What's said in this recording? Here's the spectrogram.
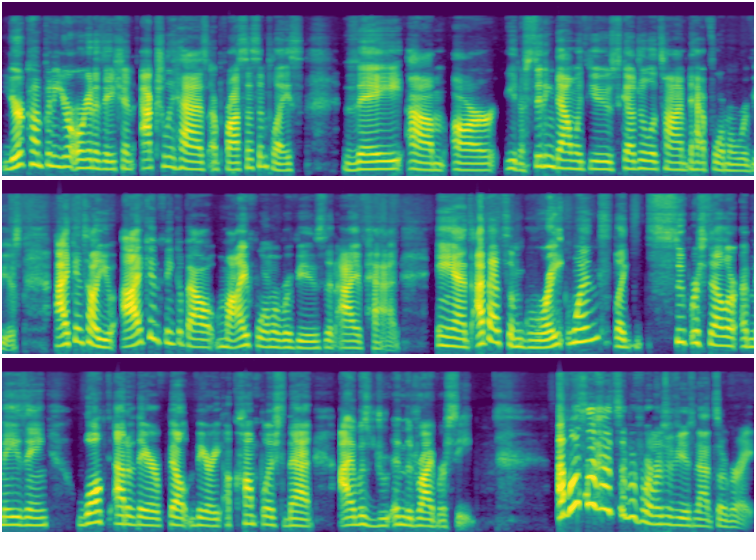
your company, your organization actually has a process in place. They um, are, you know, sitting down with you, schedule a time to have formal reviews. I can tell you, I can think about my formal reviews that I've had, and I've had some great ones, like super stellar, amazing. Walked out of there, felt very accomplished that I was in the driver's seat I've also had some performance reviews not so great.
